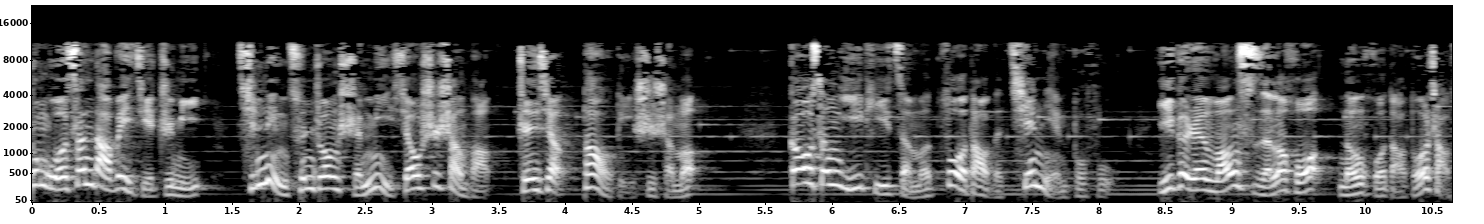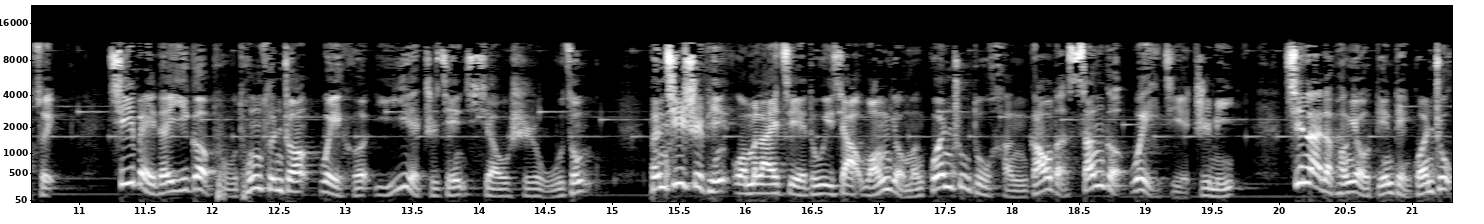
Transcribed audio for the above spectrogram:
中国三大未解之谜：秦岭村庄神秘消失上榜，真相到底是什么？高僧遗体怎么做到的千年不腐？一个人往死了活能活到多少岁？西北的一个普通村庄为何一夜之间消失无踪？本期视频我们来解读一下网友们关注度很高的三个未解之谜。新来的朋友点点关注，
